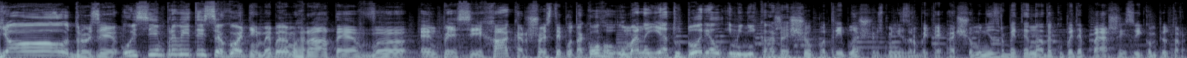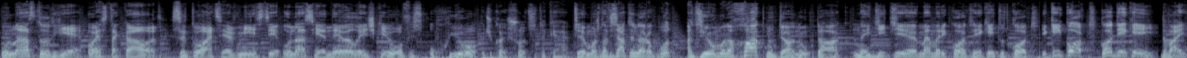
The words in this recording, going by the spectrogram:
Ja! Йоу, друзі, усім привіт! І сьогодні ми будемо грати в NPC Hacker, щось типу такого. У мене є туторіал, і мені каже, що потрібно щось мені зробити. А що мені зробити? Треба купити перший свій комп'ютер. У нас тут є ось така от ситуація в місті. У нас є невеличкий офіс. Ух йо, почекай, що це таке? Це можна взяти на роботу, а це його можна хакнути, а ну. Так, знайдіть memory код. Який тут код? Який код? Код який? Давай,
